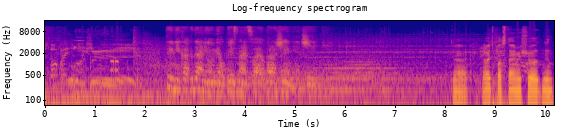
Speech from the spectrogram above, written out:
Что происходит? Ты никогда не умел признать свое поражение, Джимми. Так, давайте поставим еще один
